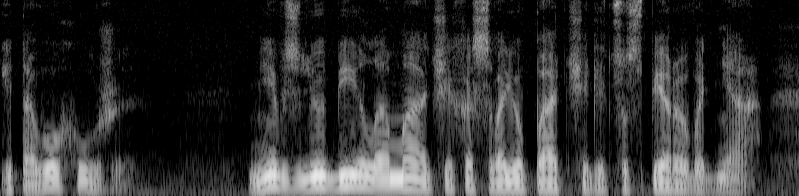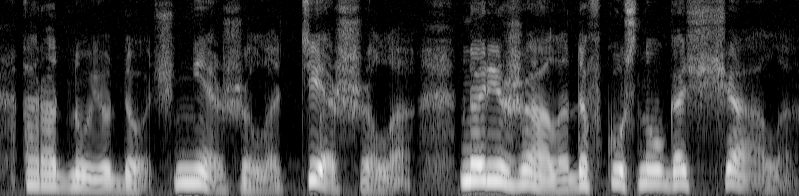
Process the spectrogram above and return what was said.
и того хуже. Не взлюбила мачеха свою падчерицу с первого дня, а родную дочь нежила, тешила, наряжала да вкусно угощала.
